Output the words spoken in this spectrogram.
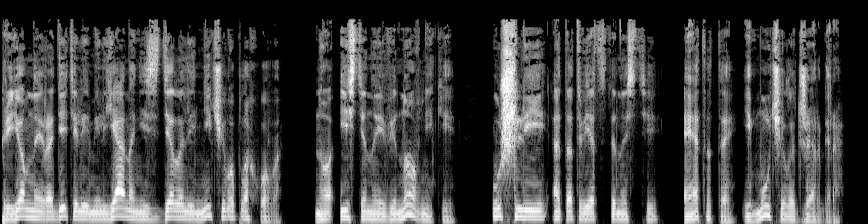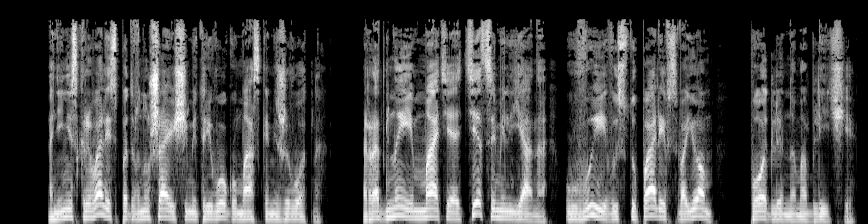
Приемные родители Емельяна не сделали ничего плохого, но истинные виновники ушли от ответственности. Это-то и мучило Джербера. Они не скрывались под внушающими тревогу масками животных. Родные мать и отец Эмильяна, увы, выступали в своем подлинном обличье.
